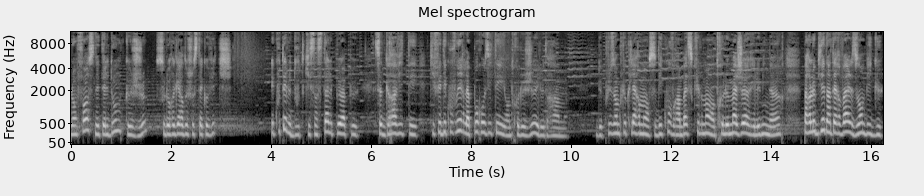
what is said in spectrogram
L'enfance n'est-elle donc que jeu sous le regard de Shostakovich? Écoutez le doute qui s'installe peu à peu, cette gravité qui fait découvrir la porosité entre le jeu et le drame. De plus en plus clairement se découvre un basculement entre le majeur et le mineur par le biais d'intervalles ambigus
